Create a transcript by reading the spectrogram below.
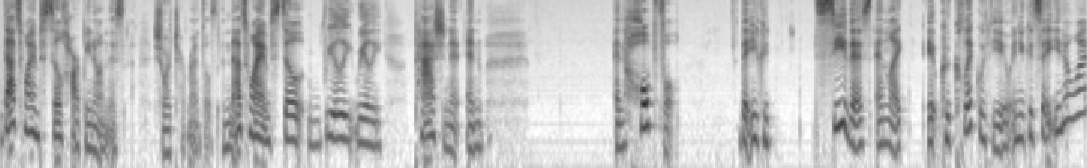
That's why I'm still harping on this short term rentals. And that's why I'm still really, really passionate and and hopeful that you could see this and like it could click with you and you could say, you know what?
